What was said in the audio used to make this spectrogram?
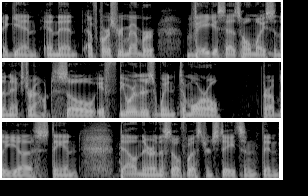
again. And then, of course, remember, Vegas has home ice in the next round. So if the Oilers win tomorrow, probably uh, staying down there in the southwestern states and then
